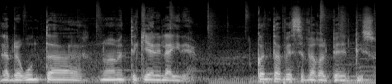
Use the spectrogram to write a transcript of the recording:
La pregunta nuevamente queda en el aire. ¿Cuántas veces va a golpear el piso?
